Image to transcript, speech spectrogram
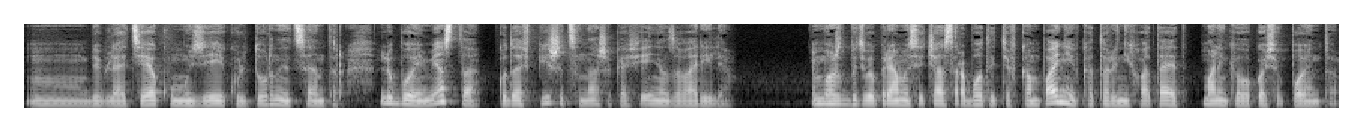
библиотеку, музей, культурный центр. Любое место, куда впишется наша кофейня «Заварили». Может быть, вы прямо сейчас работаете в компании, в которой не хватает маленького кофе-поинта.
